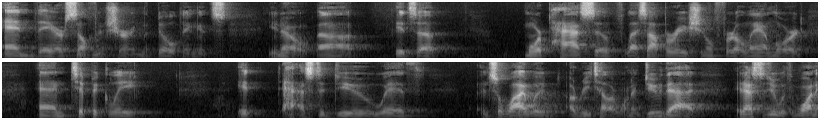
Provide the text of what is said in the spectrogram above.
and they are self-insuring the building. It's you know, uh, it's a more passive, less operational for a landlord, and typically it has to do with, and so why would a retailer want to do that? It has to do with one,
